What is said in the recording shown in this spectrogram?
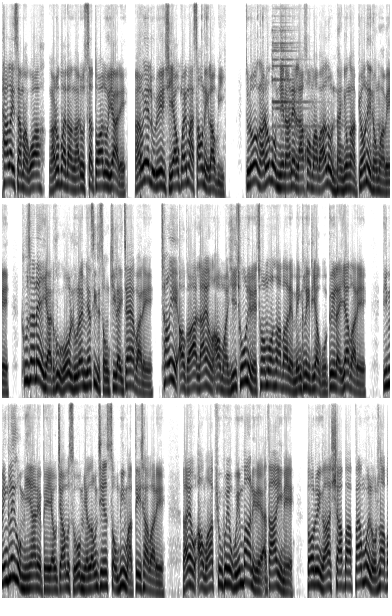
ထားလိုက်စမ်းပါကွာငါတို့ဘာသာငါတို့ဆက်သွားလို့ရတယ်ငါတို့ရဲ့လူတွေရေအောင်ပိုင်းမှာစောင့်နေလောက်ပြီသူတို့ငါတို့ကိုမြင်တာနဲ့လာခေါ်มาပါလို့နိုင်ကျုံကပြောနေတော့မှာပဲထူးဆန်းတဲ့အရာတစ်ခုကိုလူတိုင်းမျက်စိတစ်စုံကြည့်လိုက်ကြရပါတယ်ချောင်းရည်အောက်ကလာရောင်အောက်မှာရေချိုးနေတဲ့ချောမောလှပတဲ့မိန်းကလေးတစ်ယောက်ကိုတွေ့လိုက်ရပါတယ်ဒီမိန်းကလေးကိုမြင်ရတဲ့ဘယ်ယောက်ျားမဆိုမျက်လုံးချင်းစုံမိမှတေးချပါတယ်လာရောင်အောက်မှာဖြူခွင်းဝင်းပနေတဲ့အသားရည်နဲ့ တော်တွင်ကရှာပါပန်းမွင့်လိုလှပ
